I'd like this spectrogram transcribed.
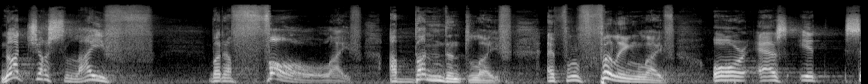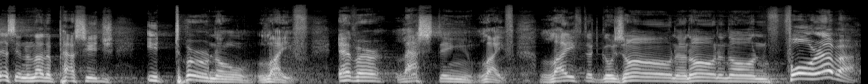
Not just life, but a full life, abundant life, a fulfilling life, or as it says in another passage, eternal life, everlasting life, life that goes on and on and on forever.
